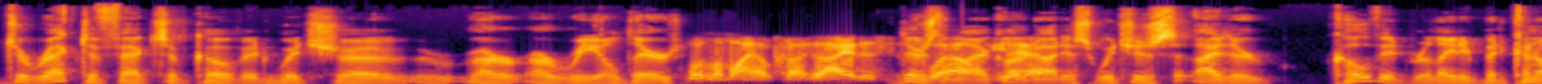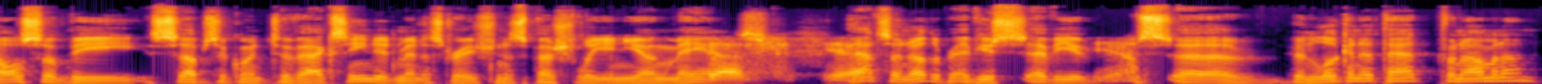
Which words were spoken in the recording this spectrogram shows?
direct effects of COVID, which uh, are, are real. There's Well, the myocarditis. there's well, the myocarditis, which is either COVID related, but can also be subsequent to vaccine administration, especially in young males. Yes, yeah. That's another. Have you have you Yeah. uh, been looking at that phenomenon?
